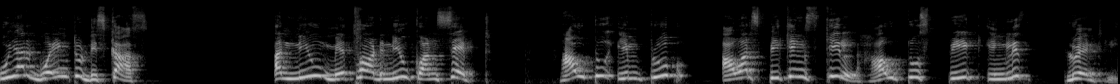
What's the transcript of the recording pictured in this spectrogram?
we are going to discuss a new method new concept how to improve our speaking skill how to speak English fluently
